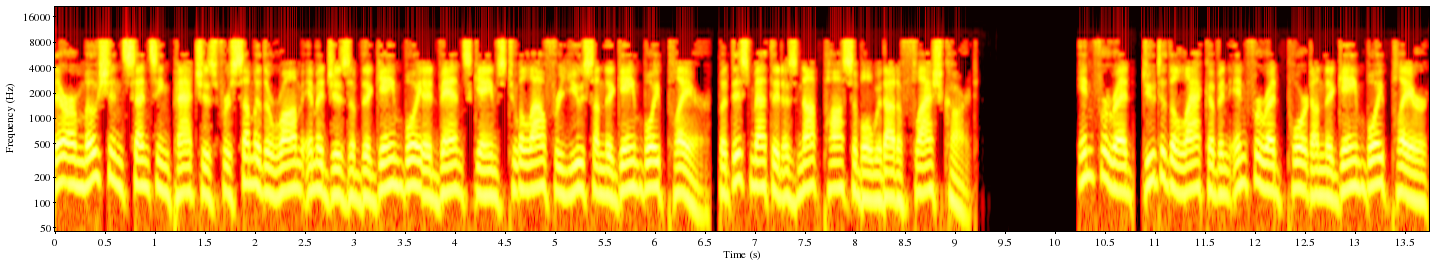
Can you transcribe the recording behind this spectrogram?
There are motion sensing patches for some of the ROM images of the Game Boy Advance games to allow for use on the Game Boy Player, but this method is not possible without a flashcard. Infrared – Due to the lack of an infrared port on the Game Boy Player,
